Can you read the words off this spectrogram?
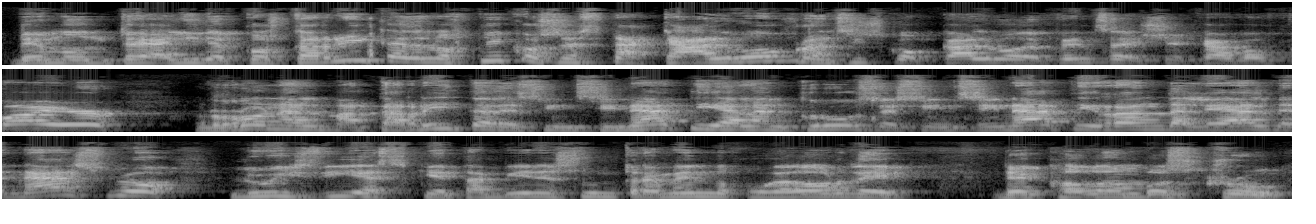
de Montreal. Y de Costa Rica, de los picos, está Calvo, Francisco Calvo, defensa de Chicago Fire. Ronald Matarrita de Cincinnati, Alan Cruz de Cincinnati, Randa Leal de Nashville, Luis Díaz, que también es un tremendo jugador de, de Columbus Crew.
